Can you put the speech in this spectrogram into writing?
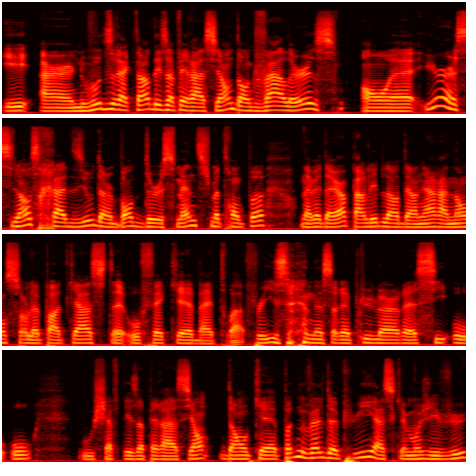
et un nouveau directeur des opérations. Donc, Valors ont eu un silence radio d'un bon deux semaines, si je me trompe pas. On avait d'ailleurs parlé de leur dernière annonce sur le podcast au fait que, ben, toi, Freeze ne serait plus leur COO ou chef des opérations. Donc, euh, pas de nouvelles depuis, à ce que moi j'ai vu.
